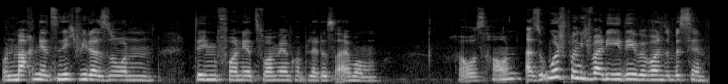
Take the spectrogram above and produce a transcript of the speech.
Und machen jetzt nicht wieder so ein Ding von, jetzt wollen wir ein komplettes Album raushauen. Also ursprünglich war die Idee, wir wollen so ein bisschen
